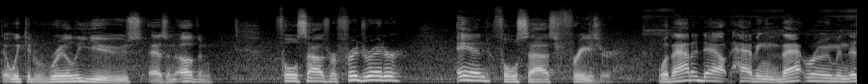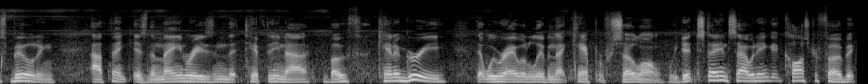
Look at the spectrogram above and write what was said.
that we could really use as an oven. Full-size refrigerator and full-size freezer. Without a doubt, having that room in this building, I think is the main reason that Tiffany and I both can agree that we were able to live in that camper for so long. We didn't stay inside, we didn't get claustrophobic.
